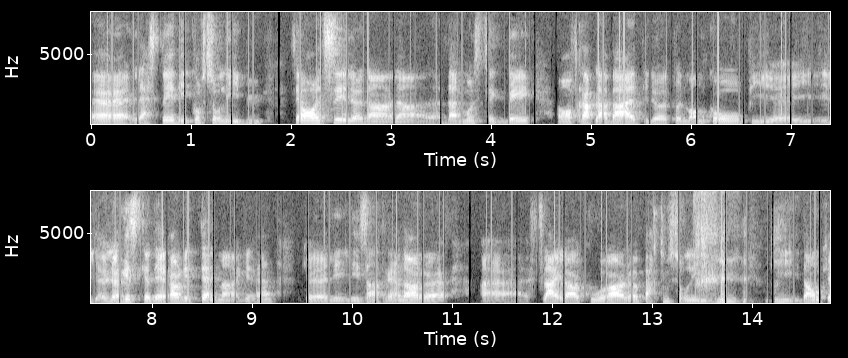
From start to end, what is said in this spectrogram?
euh, l'aspect des courses sur les buts. On le sait, là, dans, dans, le Moustique B, on frappe la balle, puis là, tout le monde court, puis euh, le risque d'erreur est tellement grand que les, entraîneurs fly leurs coureurs partout sur les buts. puis donc,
